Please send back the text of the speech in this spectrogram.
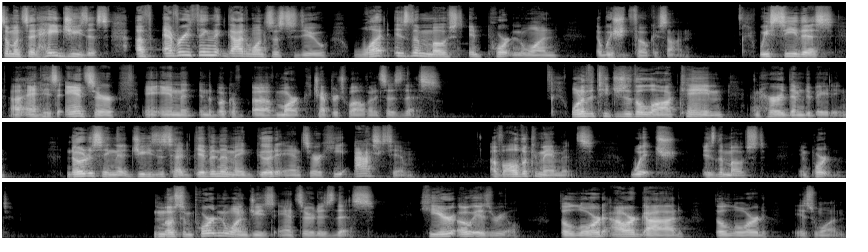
Someone said, Hey, Jesus, of everything that God wants us to do, what is the most important one that we should focus on? We see this uh, and his answer in the, in the book of, of Mark, chapter 12, and it says this One of the teachers of the law came and heard them debating. Noticing that Jesus had given them a good answer, he asked him, Of all the commandments, which is the most important? The most important one, Jesus answered, is this Hear, O Israel, the Lord our God, the Lord is one.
